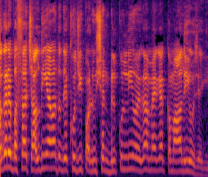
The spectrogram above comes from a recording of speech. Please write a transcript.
ਅਗਰ ਇਹ ਬੱਸਾਂ ਚੱਲਦੀਆਂ ਵਾ, ਤਾਂ ਦੇਖੋ ਜੀ ਪੋਲੂਸ਼ਨ ਬਿਲਕੁਲ ਨਹੀਂ ਹੋਏਗਾ। ਮੈਂ ਕਿਹਾ ਕਮਾਲ ਹੀ ਹੋ ਜਾਏਗੀ।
